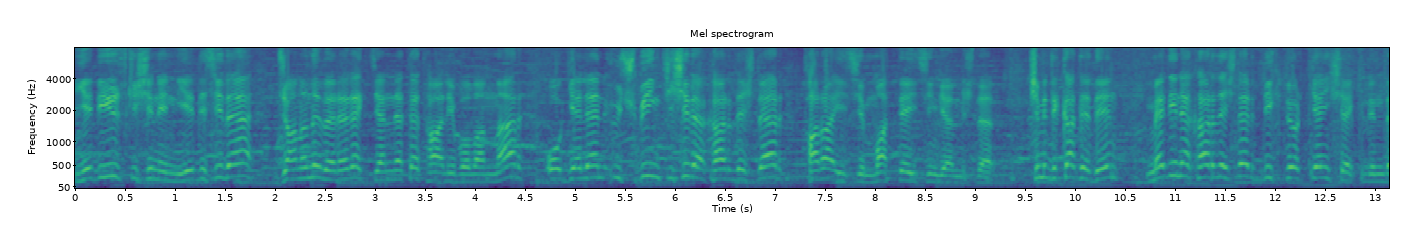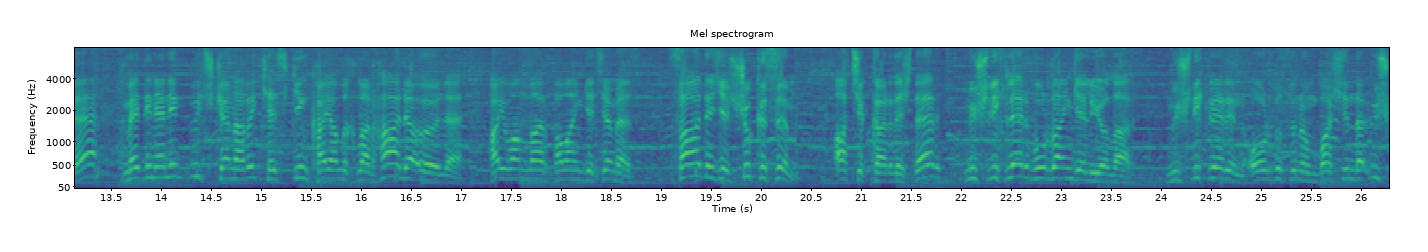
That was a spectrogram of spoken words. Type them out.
700 kişinin 7'si de canını vererek cennete talip olanlar. O gelen 3000 kişi de kardeşler para için, madde için gelmişler. Şimdi dikkat edin. Medine kardeşler dikdörtgen şeklinde. Medine'nin üç kenarı keskin kayalıklar hala öyle. Hayvanlar falan geçemez. Sadece şu kısım açık kardeşler. Müşrikler buradan geliyorlar. Müşriklerin ordusunun başında üç,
